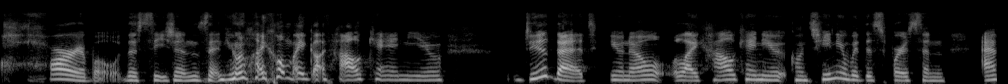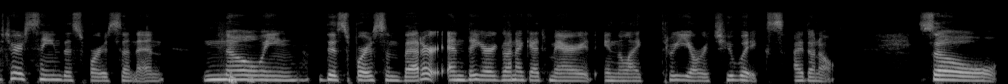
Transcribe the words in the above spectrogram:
horrible decisions and you're like, "Oh my god, how can you do that?" You know, like how can you continue with this person after seeing this person and knowing this person better and they are going to get married in like 3 or 2 weeks. I don't know. So,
